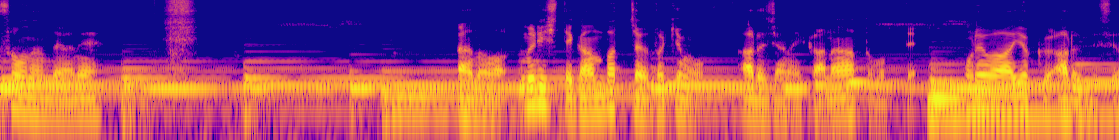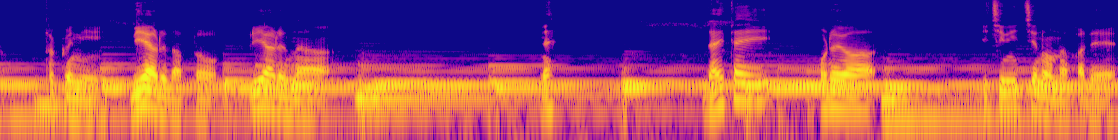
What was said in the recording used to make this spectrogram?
そうなんだよね。あの、無理して頑張っちゃう時もあるじゃないかなと思って。俺はよくあるんですよ。特にリアルだと、リアルな、ね。大体、俺は一日の中で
